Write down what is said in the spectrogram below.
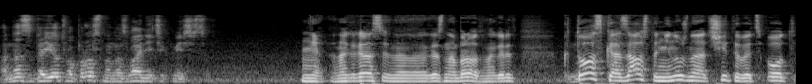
Она задает вопрос на название этих месяцев. Нет, она как раз, как раз наоборот. Она говорит, кто сказал, что не нужно отсчитывать от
